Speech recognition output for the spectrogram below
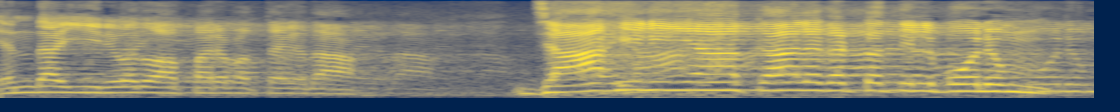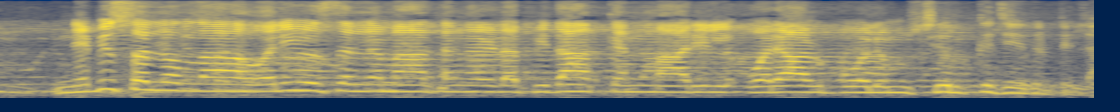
എന്താ ഈ ഇരുപത് വാപ്പാര പ്രത്യേകത? ജാഹിലിയ കാലഘട്ടത്തിൽ പോലും നബി സല്ലല്ലാഹു അലൈഹി തങ്ങളുടെ പിതാക്കന്മാരിൽ ഒരാൾ പോലും ഷിർക്ക് ചെയ്തിട്ടില്ല.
